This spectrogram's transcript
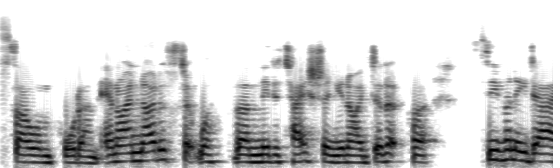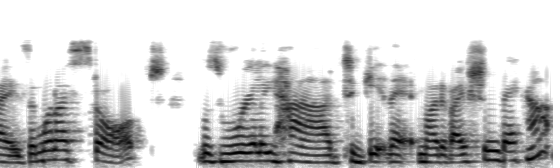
so important. And I noticed it with the meditation. You know, I did it for 70 days. And when I stopped, it was really hard to get that motivation back up.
